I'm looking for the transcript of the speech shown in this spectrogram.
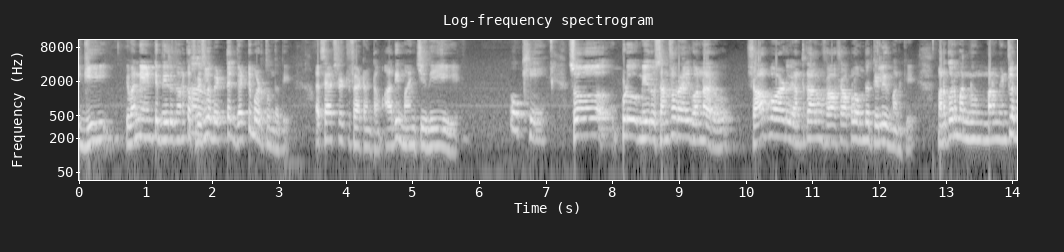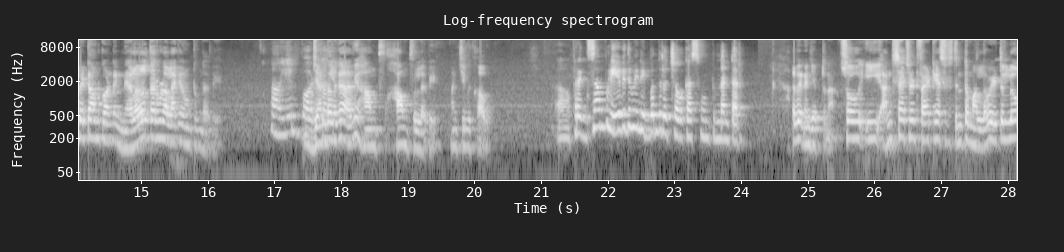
గీ ఇవన్నీ ఏంటి? మీరు కనుక ఫ్రిడ్జ్లో పెడితే గట్టి పడుతుంది అది. అది సాచురేటెడ్ ఫ్యాట్ అంటాం. అది మంచిది. ఓకే. సో ఇప్పుడు మీరు సన్ఫ్లవర్ ఆయిల్ కొన్నారు. షాప్ వాడు ఎంతకాలం షా షాప్లో ఉందో తెలియదు మనకి. మనకొని మనం మనం ఇంట్లో పెట్టాం అనుకోండి నెలల తరబడి అలాగే ఉంటుంది అది. జనరల్గా అవి హార్మ్ హార్మ్ఫుల్ అవి. మంచివి కావు. ఫర్ ఎగ్జాంపుల్ ఏ విధమైన ఇబ్బందులు వచ్చే అవకాశం ఉంటుందంటారు? అదే నేను చెప్తున్నా. సో ఈ అన్సాచురేట్ ఫ్యాటీ యాసిడ్స్ తినటం వల్ల వీటిల్లో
